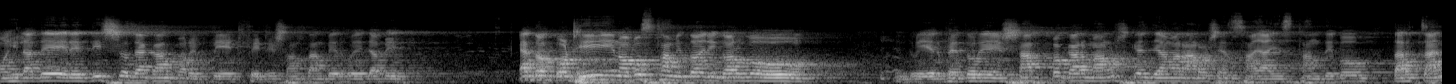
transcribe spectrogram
মহিলাদের দৃশ্য দেখার পরে পেট ফেটে সন্তান বের হয়ে যাবে। এত কঠিন অবস্থা আমি তৈরি করব, কিন্তু এর ভেতরে সাত প্রকার মানুষকে যে আমার আরও সে ছায়া স্থান দেব, তার চার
